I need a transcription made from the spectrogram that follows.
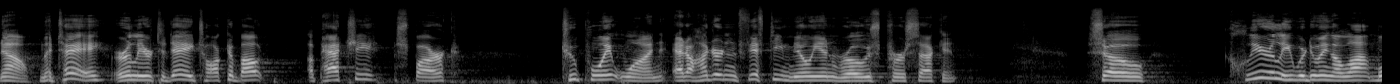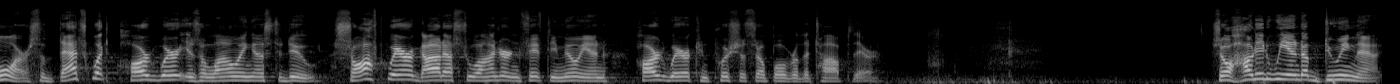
Now, Matei earlier today talked about Apache Spark 2.1 at 150 million rows per second. So clearly we're doing a lot more. So that's what hardware is allowing us to do. Software got us to 150 million hardware can push us up over the top there. So how did we end up doing that?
